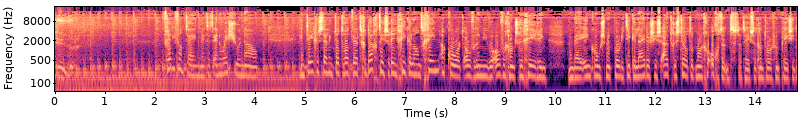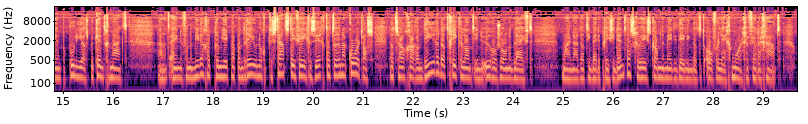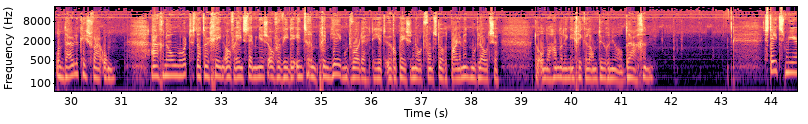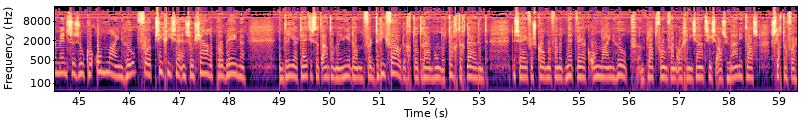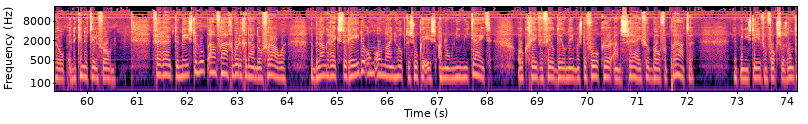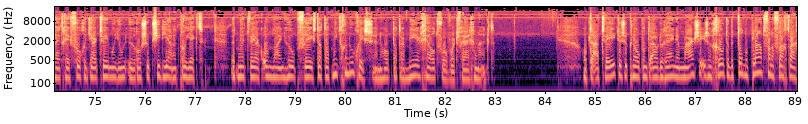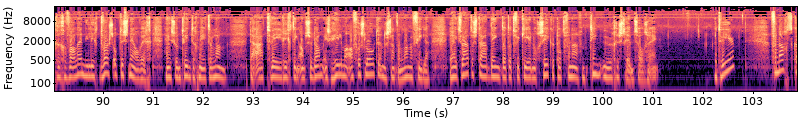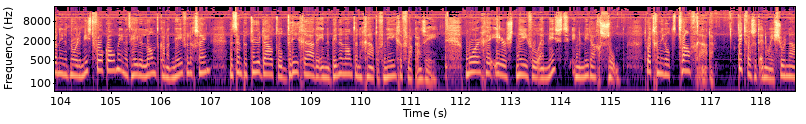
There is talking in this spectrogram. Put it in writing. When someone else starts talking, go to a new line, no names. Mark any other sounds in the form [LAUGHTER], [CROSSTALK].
8 uur.
Freddy van Tijn met het NOS-journaal. In tegenstelling tot wat werd gedacht is er in Griekenland geen akkoord over een nieuwe overgangsregering. Een bijeenkomst met politieke leiders is uitgesteld tot morgenochtend. Dat heeft het kantoor van president Papoulias bekendgemaakt. Aan het einde van de middag had premier Papandreou nog op de staatstv gezegd dat er een akkoord was. Dat zou garanderen dat Griekenland in de eurozone blijft. Maar nadat hij bij de president was geweest kwam de mededeling dat het overleg morgen verder gaat. Onduidelijk is waarom. Aangenomen wordt dat er geen overeenstemming is over wie de interim premier moet worden, die het Europese noodfonds door het parlement moet loodsen. De onderhandelingen in Griekenland duren nu al dagen. Steeds meer mensen zoeken online hulp voor psychische en sociale problemen. In drie jaar tijd is dat aantal meer dan verdrievoudigd tot ruim 180.000. De cijfers komen van het netwerk Online Hulp, een platform van organisaties als Humanitas, Slachtofferhulp en de Kindertelefoon. Veruit de meeste hulpaanvragen worden gedaan door vrouwen. De belangrijkste reden om online hulp te zoeken is anonimiteit. Ook geven veel deelnemers de voorkeur aan schrijven boven praten. Het ministerie van Volksgezondheid geeft volgend jaar 2 miljoen euro subsidie aan het project. Het netwerk online hulp vreest dat dat niet genoeg is en hoopt dat er meer geld voor wordt vrijgemaakt. Op de A2 tussen knooppunt Oude Rijn en Maarsen is een grote betonnen plaat van een vrachtwagen gevallen en die ligt dwars op de snelweg. Hij is zo'n 20 meter lang. De A2 richting Amsterdam is helemaal afgesloten en er staat een lange file. Rijkswaterstaat denkt dat het verkeer nog zeker tot vanavond 10 uur gestremd zal zijn. Het weer... Vannacht kan in het noorden mist voorkomen. In het hele land kan het nevelig zijn. De temperatuur daalt tot 3 graden in het binnenland en een graad of 9 vlak aan zee. Morgen eerst nevel en mist, in de middag zon. Het wordt gemiddeld 12 graden. Dit was het NOS Journaal.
